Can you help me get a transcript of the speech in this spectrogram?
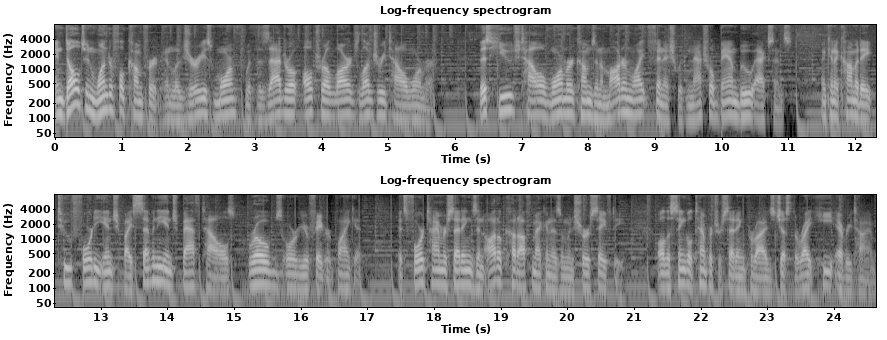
Indulge in wonderful comfort and luxurious warmth with the Zadro Ultra Large Luxury Towel Warmer. This huge towel warmer comes in a modern white finish with natural bamboo accents and can accommodate two 40-inch by 70-inch bath towels, robes, or your favorite blanket. Its four timer settings and auto cutoff mechanism ensure safety, while the single temperature setting provides just the right heat every time.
